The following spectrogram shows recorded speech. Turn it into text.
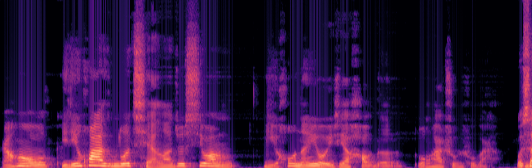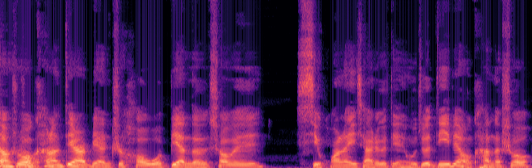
然后已经花了这么多钱了，就希望以后能有一些好的文化输出吧。我想说，我嗯看了第二遍之后，我变得稍微喜欢了一下这个电影。我觉得第一遍我看的时候，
